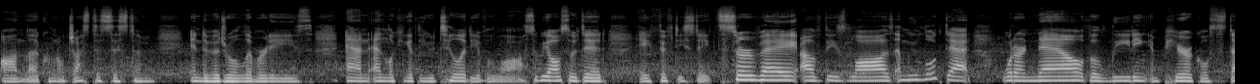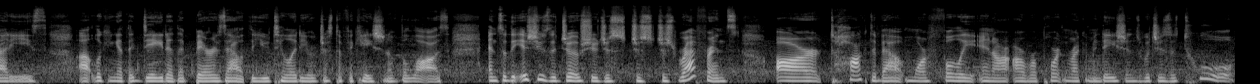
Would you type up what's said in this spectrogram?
on the criminal justice system, individual liberties, and, and looking at the utility of the law. So we also did a 50 survey of these laws, and we looked at what are now the leading empirical studies uh, looking at the data that bears out the utility or justification of the laws. And so the issues that Joshu just just just referenced are talked about more fully in our, our report and recommendations, which is a tool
